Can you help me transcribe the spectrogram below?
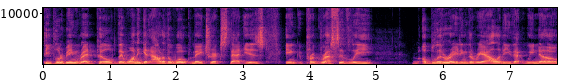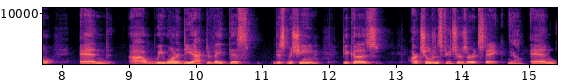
People are being red pilled. They want to get out of the woke matrix that is in progressively obliterating the reality that we know, and uh, we want to deactivate this this machine because our children's futures are at stake. Yeah. And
